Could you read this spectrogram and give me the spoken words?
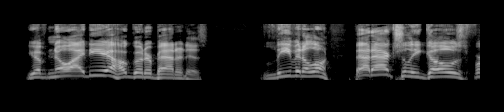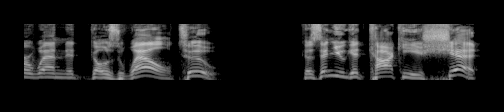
You have no idea how good or bad it is. Leave it alone. That actually goes for when it goes well, too. Because then you get cocky as shit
